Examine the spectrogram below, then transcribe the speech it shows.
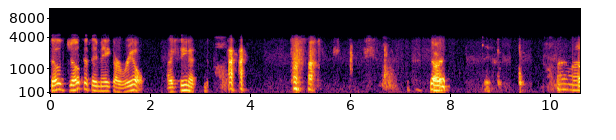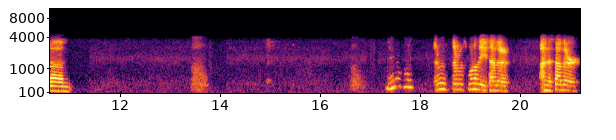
Those jokes that they make are real. I've seen it. Sorry. Um, Yeah, there was there was one of these other on this other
